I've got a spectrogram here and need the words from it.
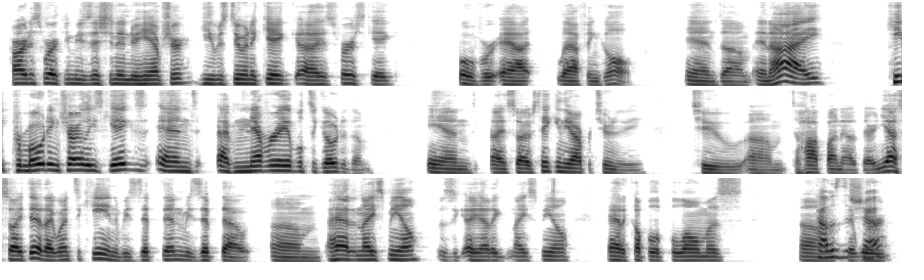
hardest working musician in New Hampshire. He was doing a gig, uh, his first gig, over at Laughing Gull, and um, and I keep promoting Charlie's gigs, and I'm never able to go to them. And uh, so I was taking the opportunity to um, to hop on out there. And yes, so I did. I went to Keene. We zipped in, we zipped out. Um, I had a nice meal. It was, I had a nice meal. I had a couple of palomas. Um, How was the show? were-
